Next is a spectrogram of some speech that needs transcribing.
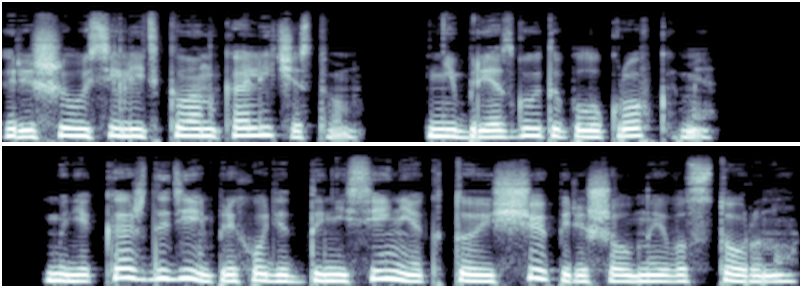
Решил усилить клан количеством, не брезгует и полукровками. Мне каждый день приходит донесение, кто еще перешел на его сторону.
